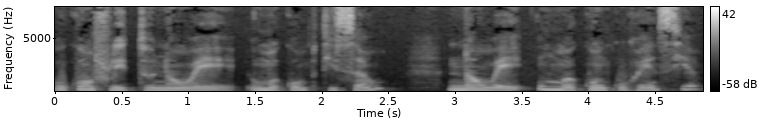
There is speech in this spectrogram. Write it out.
O conflito não é uma competição, não é uma concorrência,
